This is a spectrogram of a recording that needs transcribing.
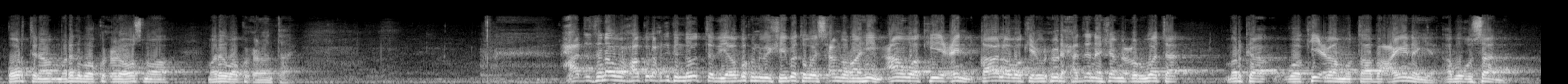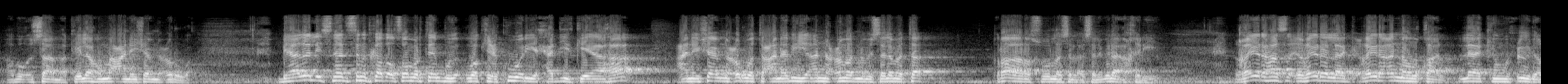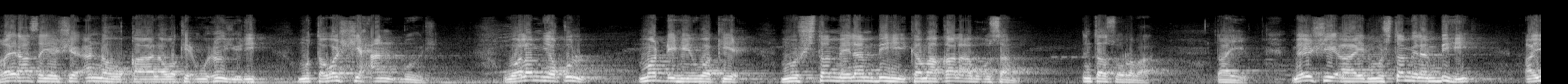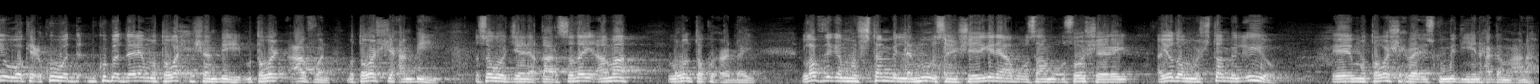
qoortina marada waa ku xidhan hoosna marada waa ku xidhan tahay. Xadaanaa waxaa kaloo xadidka noo tabiyey abubakr bn shaybata wa isxaaq bnu raahim can wakiicin qaala wakiic wuxuu yidhi xadana hisham bn marka wakiic baa mutaabacaynaya abu usama abu usama kilaahuma can hisham bn curwa bihada isnaad sanadkaad oo soo marteen buu wakiic ku wariyey xadiidkii ahaa can hisham bni curwata can abihi ana cumar bn abi salamata ra'aa rasul lah sal slm ila akhirihi hayra anahu qaal laakiin wuxuu yidhi hayr hase yeeshee anahu qaala wakiic wuxuu yidhi mutawashixan buu yidhi walam yaqul ma dhihin wakiic mushtamilan bihi kama qaala abu usama intaasuu rabaa ayib meeshii ahayd mushtamilan bihi ayuu wakiic ku bedelay mutawaxishan bihi cafwan mutawashixan bihi isagoo jeene qaarsaday ama luqunta ku xidhay lafdiga mushtamilna muusan sheegine abu usaama uu soo sheegay iyadoo mushtamil iyo mutabashix ba isku mid yihiin xagga macnaha.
